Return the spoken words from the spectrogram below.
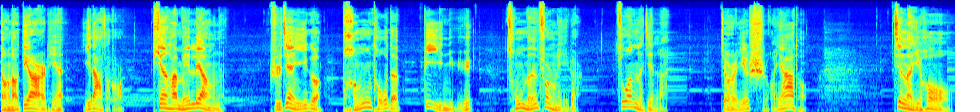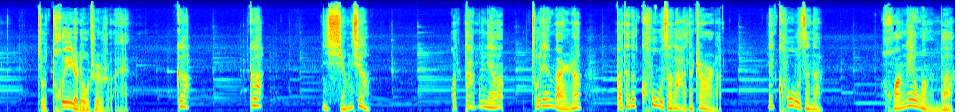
等到第二天一大早，天还没亮呢，只见一个蓬头的婢女从门缝里边钻了进来，就是一个使唤丫头。进来以后，就推着刘赤水。哥，哥，你醒醒！我大姑娘昨天晚上把她的裤子落在这儿了，那裤子呢？还给我们吧！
